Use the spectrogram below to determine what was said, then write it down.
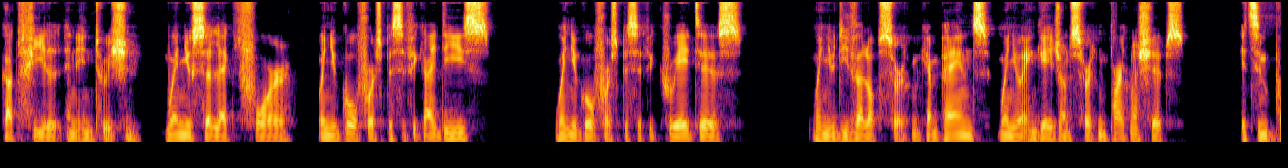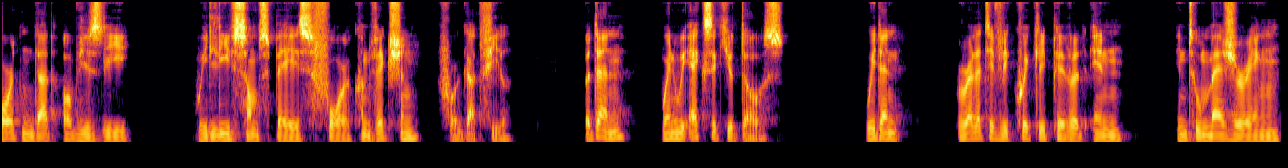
gut feel and intuition when you select for when you go for specific IDs, when you go for specific creatives, when you develop certain campaigns, when you engage on certain partnerships, it's important that obviously we leave some space for conviction, for gut feel. But then when we execute those, we then relatively quickly pivot in into measuring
